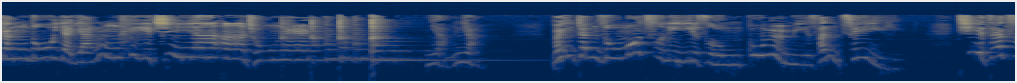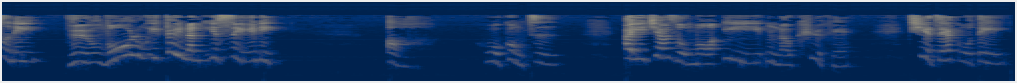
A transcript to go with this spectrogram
样多一样黑气啊穷哎！娘娘，北京如毛此里也是红姑母迷神彩衣，现在此里如活路一个人一岁呢。哦，五公子，哀家如毛一五老看海，现在过得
